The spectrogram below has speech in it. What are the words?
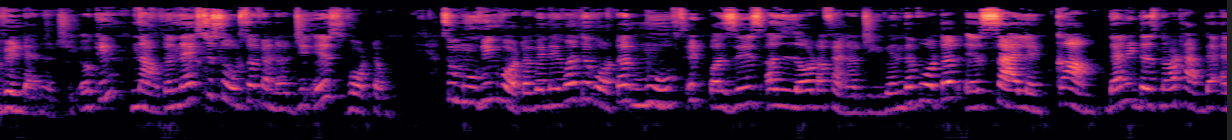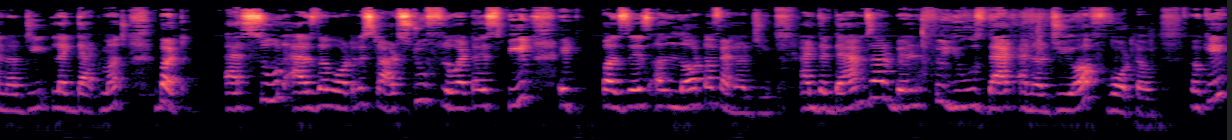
wind energy okay now the next source of energy is water so moving water, whenever the water moves, it possesses a lot of energy. When the water is silent, calm, then it does not have the energy like that much. But as soon as the water starts to flow at a speed, it possesses a lot of energy. And the dams are built to use that energy of water. Okay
